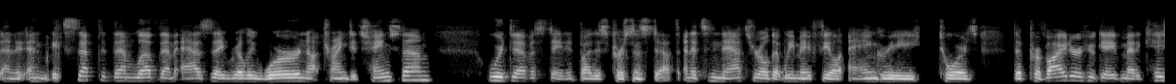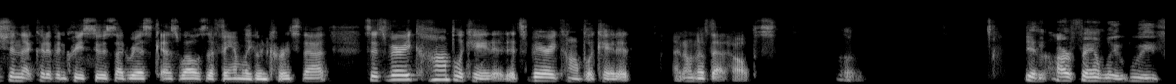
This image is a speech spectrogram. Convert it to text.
and, and accepted them, loved them as they really were, not trying to change them, we're devastated by this person's death. And it's natural that we may feel angry towards the provider who gave medication that could have increased suicide risk, as well as the family who encouraged that. So it's very complicated. It's very complicated. I don't know if that helps. In our family, we've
